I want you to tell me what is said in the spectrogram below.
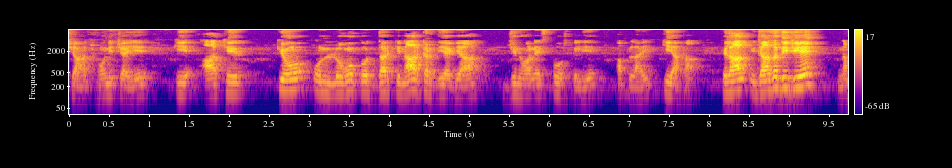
जाँच होनी चाहिए कि आखिर क्यों उन लोगों को दरकिनार कर दिया गया जिन्होंने इस पोस्ट के लिए अप्लाई किया था? फ़िलहाल इजाज़त दीजिए, नमस्कार।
